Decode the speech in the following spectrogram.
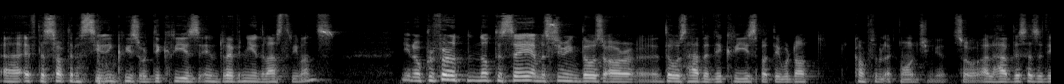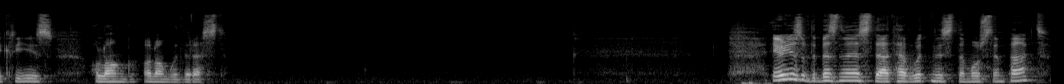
uh, if the startup has seen increase or decrease in revenue in the last three months. You know, prefer not to say. I'm assuming those are uh, those have a decrease, but they were not comfortable acknowledging it. So I'll have this as a decrease along along with the rest. Areas of the business that have witnessed the most impact.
